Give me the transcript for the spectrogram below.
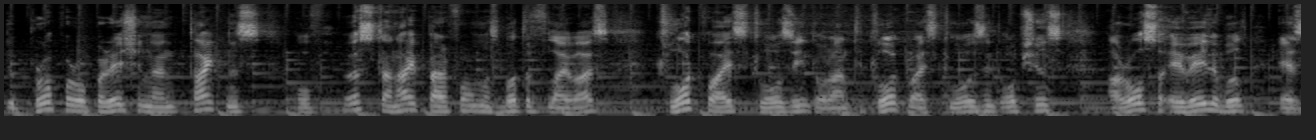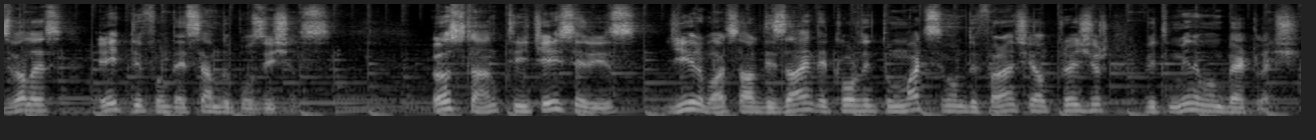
the proper operation and tightness of Özkan high performance butterfly valves, clockwise closing or anti-clockwise closing options are also available as well as 8 different assembly positions. Özkan TK series gearbox are designed according to maximum differential pressure with minimum backlash.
